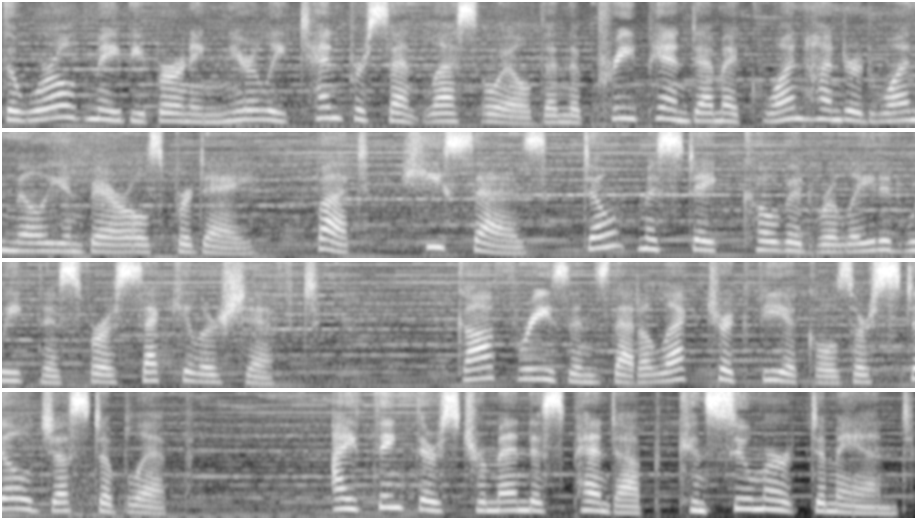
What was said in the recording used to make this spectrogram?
The world may be burning nearly 10% less oil than the pre-pandemic 101 million barrels per day, but, he says, don't mistake COVID-related weakness for a secular shift. Goff reasons that electric vehicles are still just a blip. I think there's tremendous pent-up consumer demand.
